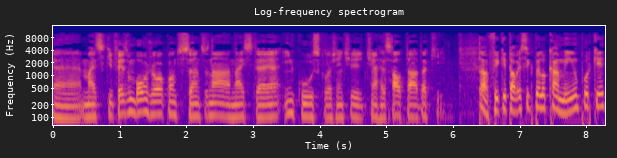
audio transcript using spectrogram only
É, mas que fez um bom jogo contra o Santos na, na estreia em Cusco, a gente tinha ressaltado aqui. Tá, fique, talvez fique pelo caminho porque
